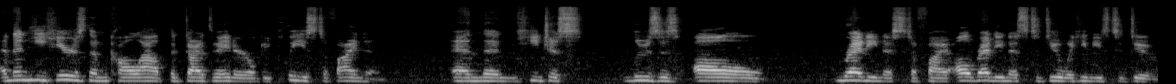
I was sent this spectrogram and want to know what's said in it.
And then he hears them call out that Darth Vader will be pleased to find him. And then he just loses all readiness to fight, all readiness to do what he needs to do.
